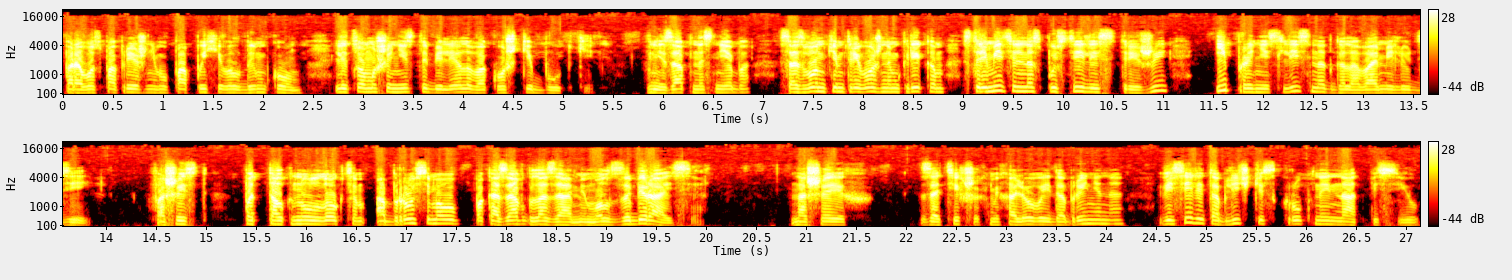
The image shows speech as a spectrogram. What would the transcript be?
Паровоз по-прежнему попыхивал дымком, лицо машиниста белело в окошке будки. Внезапно с неба со звонким тревожным криком стремительно спустились стрижи и пронеслись над головами людей. Фашист подтолкнул локтем Обросимова, показав глазами, мол, забирайся. На шеях затихших Михалева и Добрынина висели таблички с крупной надписью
